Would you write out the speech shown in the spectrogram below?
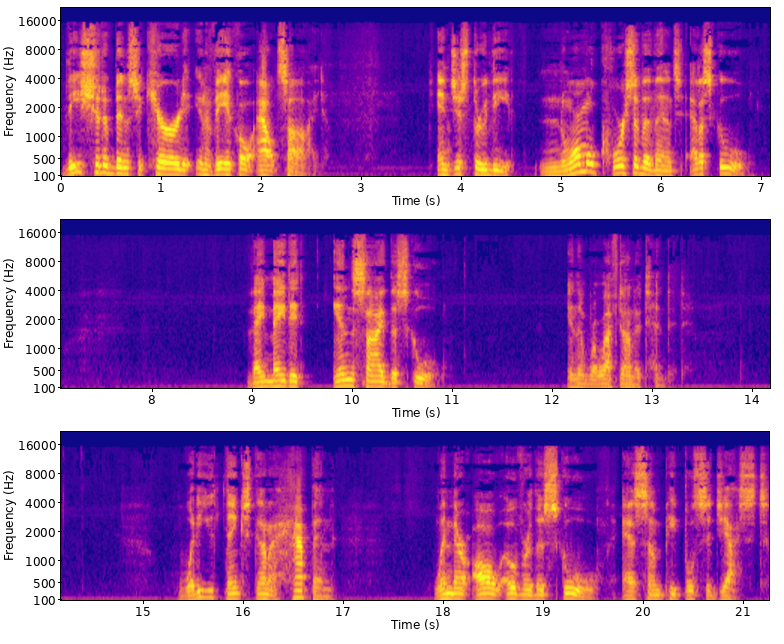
These should have been secured in a vehicle outside. And just through the normal course of events at a school, they made it inside the school and then were left unattended. What do you think's going to happen when they're all over the school, as some people suggest?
